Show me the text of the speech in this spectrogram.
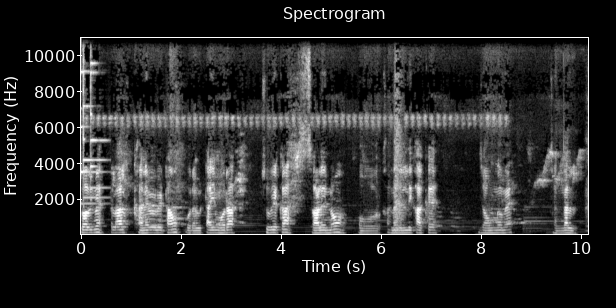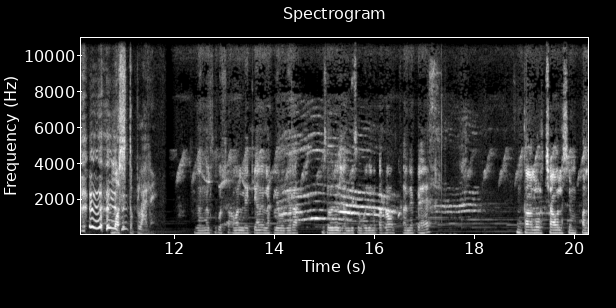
तो अभी मैं फ़िलहाल खाने में बैठा हूँ और अभी टाइम हो रहा सुबह का साढ़े नौ और खाना जल्दी खा के जाऊँगा मैं। जंगल मस्त प्लान है। जंगल से कुछ सामान लेके आने, लकड़ी वगैरह। इस वजह से जल्दी से भोजन कर रहा हूँ। खाने पे है। दाल और चावल सिंपल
